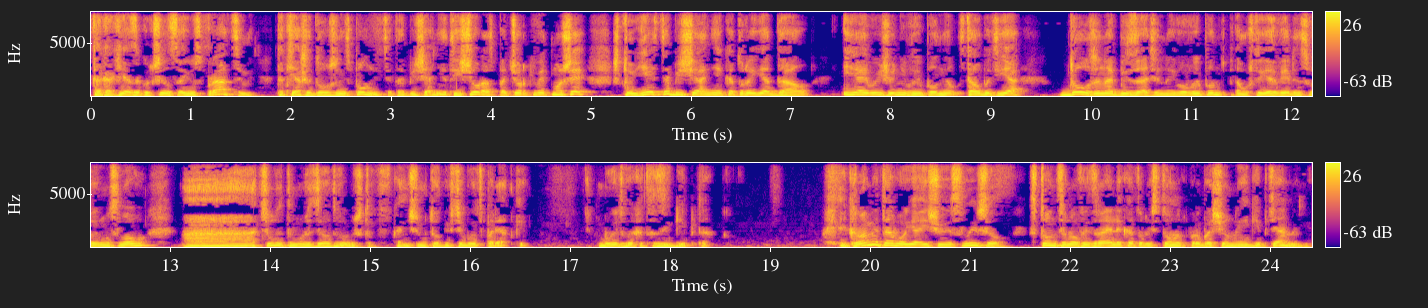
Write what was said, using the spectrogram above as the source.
Так как я заключил союз с працами, так я же должен исполнить это обещание. Это еще раз подчеркивает Моше, что есть обещание, которое я дал, и я его еще не выполнил. Стал быть, я должен обязательно его выполнить, потому что я верен своему слову, а отсюда ты можешь сделать вывод, что в конечном итоге все будет в порядке. Будет выход из Египта. И кроме того, я еще и слышал – стон сынов Израиля, которые стонут порабощенные египтянами.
